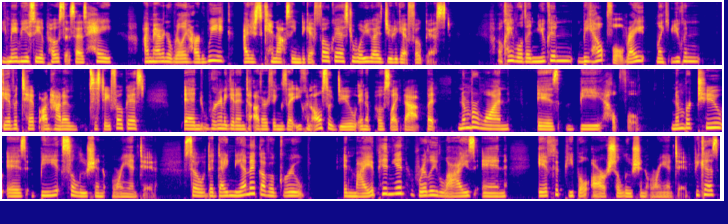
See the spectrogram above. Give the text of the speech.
maybe you see a post that says, Hey, I'm having a really hard week. I just cannot seem to get focused. What do you guys do to get focused? Okay, well, then you can be helpful, right? Like you can give a tip on how to, to stay focused. And we're going to get into other things that you can also do in a post like that. But number one is be helpful. Number two is be solution oriented. So the dynamic of a group, in my opinion, really lies in if the people are solution oriented because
